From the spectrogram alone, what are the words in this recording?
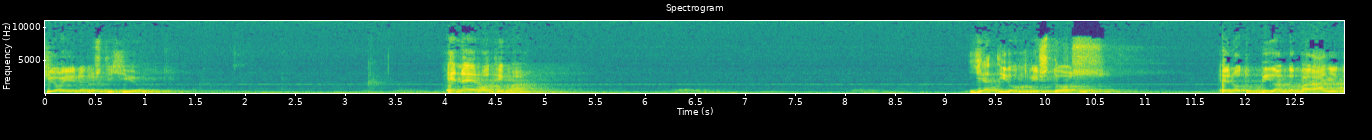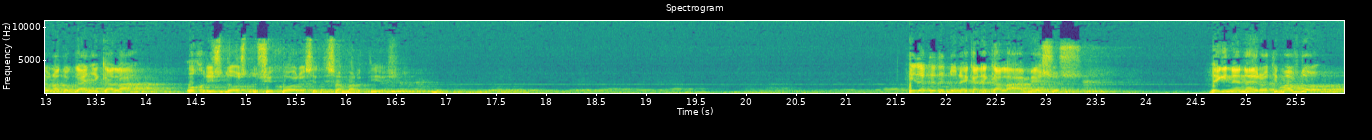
Ποιο είναι το στοιχείο; Ένα ερώτημα. Γιατί ο Χριστός ενώ του πήγαν τον παράλυτο να τον κάνει καλά ο Χριστός τους συγχώρεσε τις αμαρτίες του; Είδατε δεν τον έκανε καλά αμέσως. Δεν έγινε ένα ερώτημα αυτό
